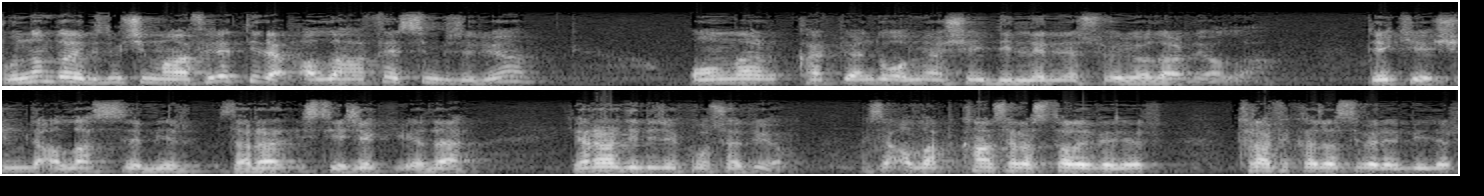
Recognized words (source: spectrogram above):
Bundan dolayı bizim için mağfiret değil de Allah affetsin bizi diyor. Onlar kalplerinde olmayan şeyi dilleriyle söylüyorlar diyor Allah. De ki şimdi Allah size bir zarar isteyecek ya da yarar dileyecek olsa diyor. Mesela Allah kanser hastalığı verir, trafik kazası verebilir,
